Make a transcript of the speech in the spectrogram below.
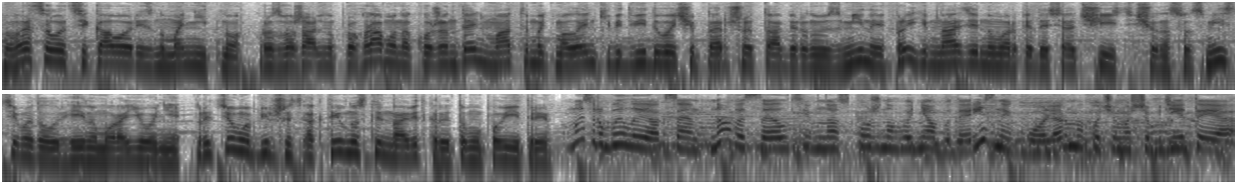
Весело, цікаво, різноманітно. Розважальну програму на кожен день матимуть маленькі відвідувачі першої табірної зміни при гімназії номер 56, що на соцмісті металургійному районі. При цьому більшість активностей на відкритому повітрі. Ми зробили акцент на веселці. У нас кожного дня буде різний колір. Ми хочемо, щоб діти е,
